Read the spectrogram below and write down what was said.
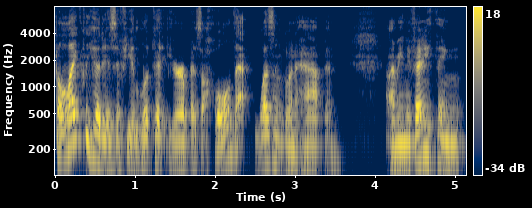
The likelihood is, if you look at Europe as a whole, that wasn't going to happen. I mean, if anything,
